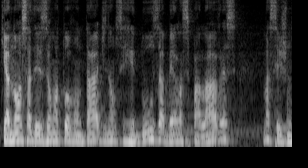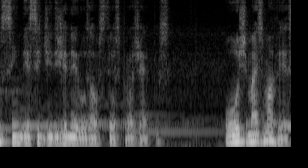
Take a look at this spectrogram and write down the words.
Que a nossa adesão à tua vontade não se reduza a belas palavras, mas seja um sim decidido e generoso aos teus projetos. Hoje, mais uma vez,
